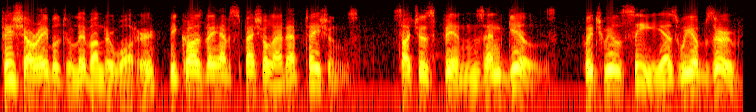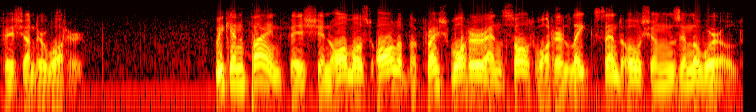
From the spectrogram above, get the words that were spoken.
Fish are able to live underwater because they have special adaptations, such as fins and gills, which we'll see as we observe fish underwater. We can find fish in almost all of the freshwater and saltwater lakes and oceans in the world.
